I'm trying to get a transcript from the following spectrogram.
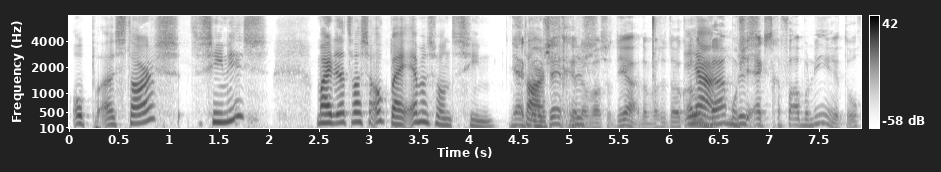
op eh, Stars te zien is. Maar dat was ook bij Amazon te zien. Ja, ik Stars. wou zeggen, Dus- dat was het. Ja, dat was het ook. Ja, Alleen daar moest dus- je extra voor abonneren, toch?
